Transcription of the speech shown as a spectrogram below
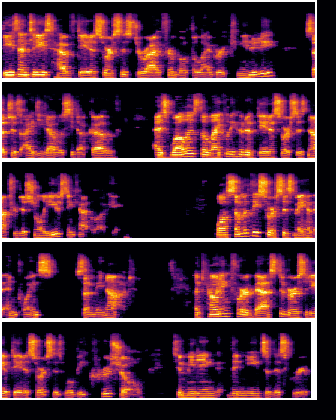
These entities have data sources derived from both the library community, such as id.loc.gov, as well as the likelihood of data sources not traditionally used in cataloging. While some of these sources may have endpoints, some may not. Accounting for a vast diversity of data sources will be crucial to meeting the needs of this group.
